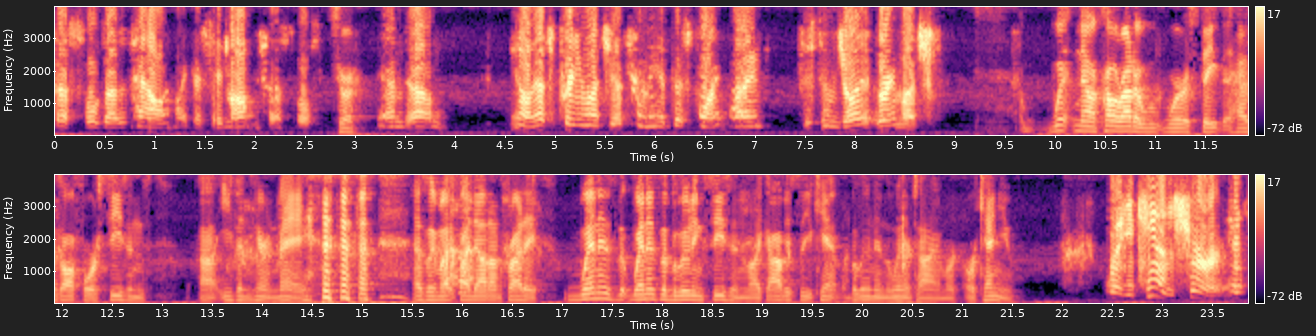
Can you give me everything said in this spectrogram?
festivals out of town, like I say, mountain festivals. Sure. And, um, you know, that's pretty much it for me at this point. I just enjoy it very much. Now, Colorado, we're a state that has all four seasons, uh, even here in May, as we might find out on Friday. When is the when is the ballooning season? Like, obviously, you can't balloon in the wintertime, or or can you? Well, you can, sure. It's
